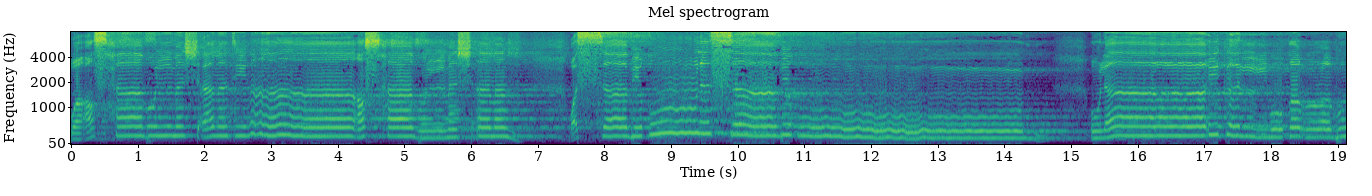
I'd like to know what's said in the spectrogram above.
وأصحاب المشأمة ما أصحاب المشأمة والسابقون السابقون أولئك المقربون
